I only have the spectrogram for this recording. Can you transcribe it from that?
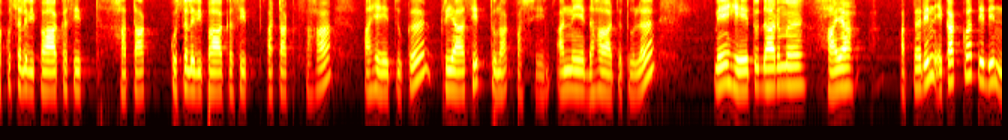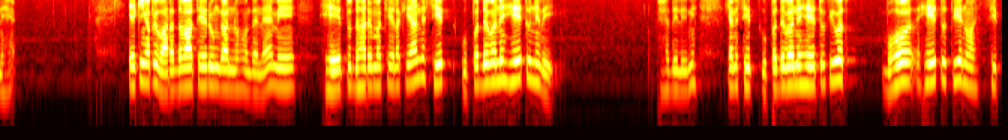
අකුසල විපාක සිත් 7ක් කුසල විපාක සිත් 8ක් සහ අහේතුක ක්‍රියාසිත 3ක් වශයෙන්. අන්නේ 18 තුල මේ හේතු ධර්ම 6 අතරින් එකක්වත් යෙදෙන්නේ නැහැ. ඒකෙන් අපි වරදවා තේරුම් ගන්න හොඳ නැහැ මේ හේතු ධර්ම කියලා කියන්නේ සිත් උපදවන හේතු නෙවෙයි. පැහැදිලිනේ? කියන්නේ සිත් උපදවන හේතු කිව්වොත් බොහෝ හේතු තියෙනවා සිත්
